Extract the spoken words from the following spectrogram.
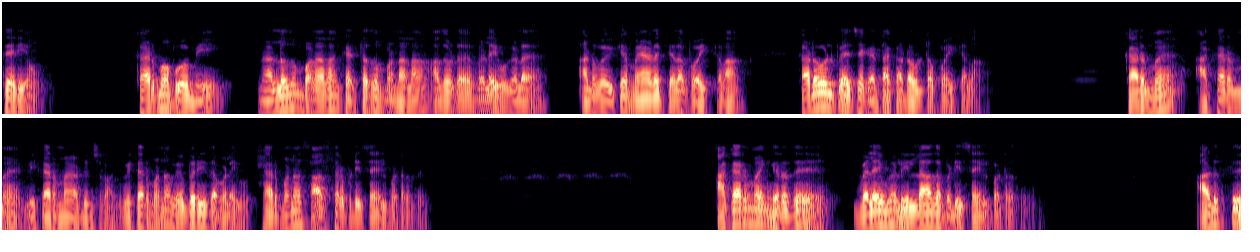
தெரியும். கர்ம பூமி. நல்லதும் பண்ணலாம், கெட்டதும் பண்ணலாம். அதோட விளைவுகளை அனுபவிக்க மேலே கீழே போய்க்கலாம். கடவுள் பேச்சை கேட்டால் கடவுள்கிட்ட போய்க்கலாம். கர்ம, அகர்ம, விகர்ம அப்படின்னு சொல்லுவாங்க. விகர்மனா விபரீத விளைவு. கர்மனா சாஸ்திரப்படி செயல்படுறது. அகர்மங்கிறது விளைவுகள் இல்லாதபடி செயல்படுறது. அடுத்து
